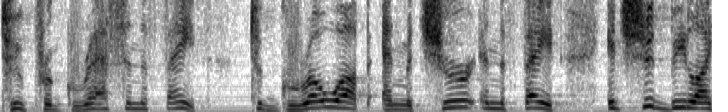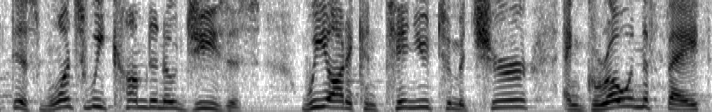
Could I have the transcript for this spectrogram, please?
to progress in the faith, to grow up and mature in the faith. It should be like this once we come to know Jesus, we ought to continue to mature and grow in the faith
